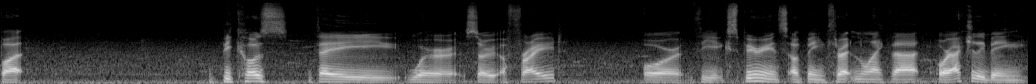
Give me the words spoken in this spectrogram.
but because they were so afraid or the experience of being threatened like that or actually being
